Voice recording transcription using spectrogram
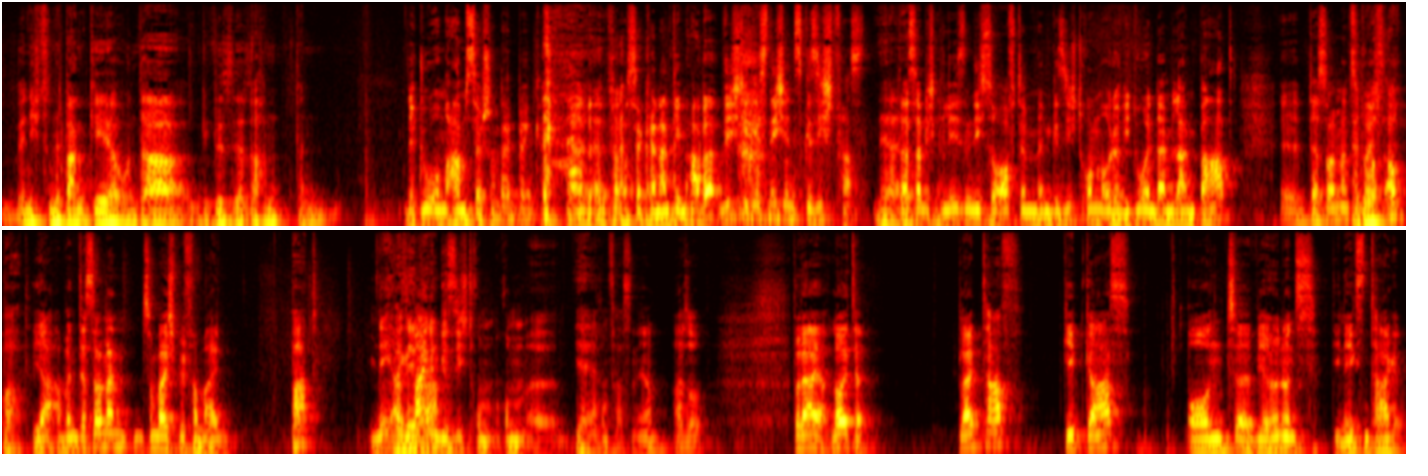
wenn ich zu einer Bank gehe und da gewisse Sachen, dann ja, du umarmst ja schon deinen Banker. Ja, da brauchst ja keine Hand geben. Aber wichtig ist nicht ins Gesicht fassen. Ja, das habe ich ja. gelesen, nicht so oft im, im, Gesicht rum oder wie du in deinem langen Bart. Äh, das soll man zum ja, Beispiel. Du hast auch Bart. Ja, aber das soll man zum Beispiel vermeiden. Bart? Nee, allgemein im Gesicht rum, rum, äh, ja, rumfassen, ja. Also, von daher, Leute, bleibt tough, gebt Gas und äh, wir hören uns die nächsten Tage.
